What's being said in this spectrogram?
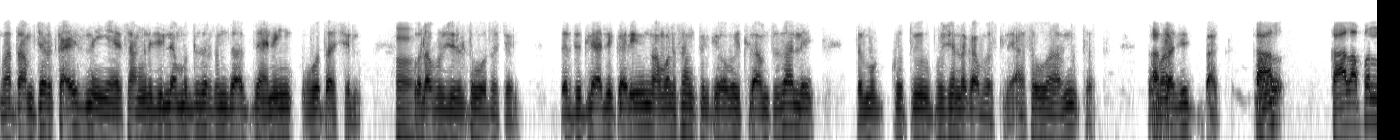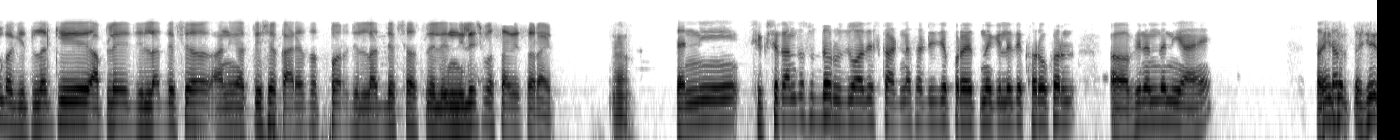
मग आता आमच्याकडे काहीच नाही आहे. सांगली जिल्ह्यामध्ये जर समजा जॉईनिंग होत असेल हं. कोल्हापूर जिल्ह्यात होत असेल. तर तिथले अधिकारी येऊन आम्हाला सांगतील की बाबा इथलं आमचं झालंय तर मग तुम्ही उपोषणाला का बसले? असं होणार ना तर. मला जे काल काल आपण बघितलं की आपले जिल्हाध्यक्ष आणि अतिशय कार्यतत्पर जिल्हाध्यक्ष असलेले निलेश वसावे सर आहेत. हा. त्यांनी शिक्षकांचा सुद्धा रुजू आदेश काढण्यासाठी जे प्रयत्न केले ते खरोखर अभिनंदनीय आहे. नाही सर तसे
